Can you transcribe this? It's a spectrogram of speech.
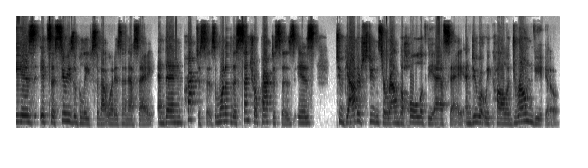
is it's a series of beliefs about what is an essay and then practices. And one of the central practices is to gather students around the whole of the essay and do what we call a drone view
